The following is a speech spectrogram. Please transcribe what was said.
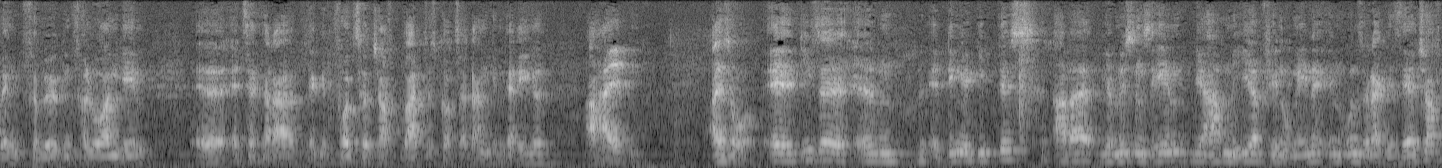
wenn Vermögen verloren gehen. äh, etc. Der Volkswirtschaft bleibt es Gott sei Dank in der Regel erhalten. Also, diese ähm, Dinge gibt es, aber wir müssen sehen, wir haben hier Phänomene in unserer Gesellschaft,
